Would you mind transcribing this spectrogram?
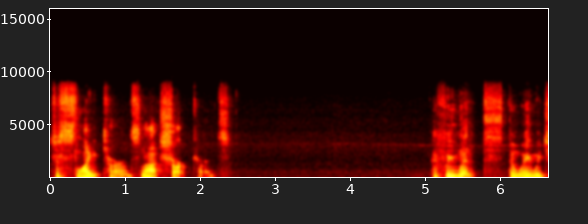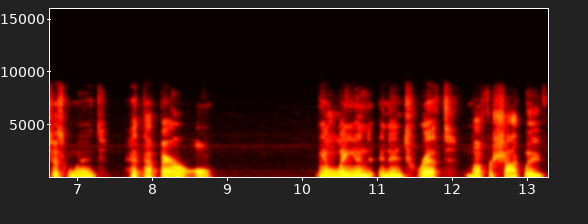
Just slight turns, not sharp turns if we went the way we just went, hit that barrel, and land and then drift, not for shockwave,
